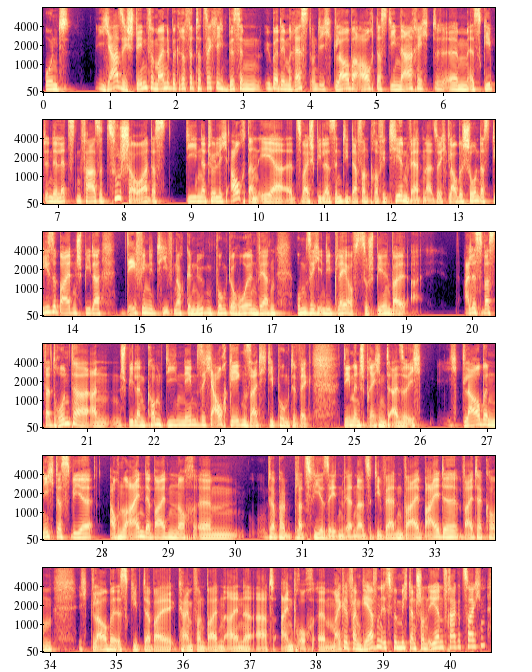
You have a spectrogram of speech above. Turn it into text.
Und ja, sie stehen für meine Begriffe tatsächlich ein bisschen über dem Rest und ich glaube auch, dass die Nachricht, ähm, es gibt in der letzten Phase Zuschauer, dass die natürlich auch dann eher äh, zwei Spieler sind, die davon profitieren werden. Also ich glaube schon, dass diese beiden Spieler definitiv noch genügend Punkte holen werden, um sich in die Playoffs zu spielen, weil alles, was da drunter an Spielern kommt, die nehmen sich ja auch gegenseitig die Punkte weg. Dementsprechend, also ich, ich glaube nicht, dass wir auch nur einen der beiden noch ähm, unter Platz 4 sehen werden. Also die werden beide weiterkommen. Ich glaube, es gibt dabei keinem von beiden eine Art Einbruch. Äh, Michael van Gerven ist für mich dann schon eher ein Fragezeichen.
